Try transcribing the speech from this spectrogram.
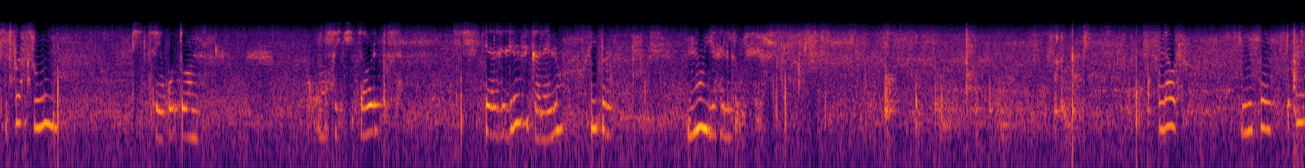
¿Qué pasó? Se botón. No sé qué ahora ¿Ya salió el escalero? Sí, pero... No, ya sé lo que voy a hacer. Laura, me dijo, ¿dónde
